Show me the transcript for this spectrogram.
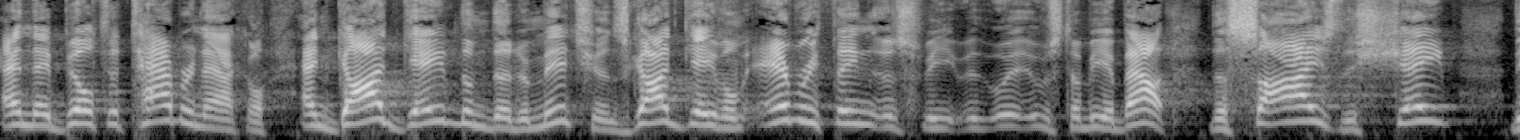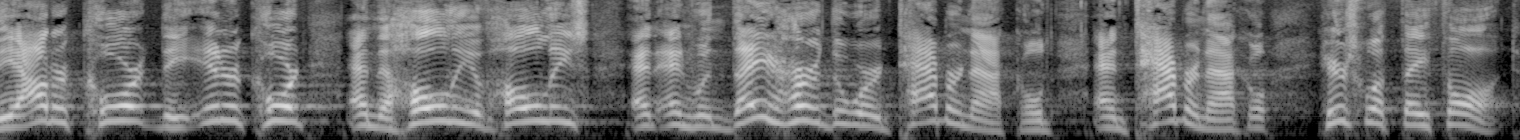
and they built a tabernacle. And God gave them the dimensions, God gave them everything that was it was to be about the size, the shape, the outer court, the inner court, and the Holy of Holies. And, and when they heard the word tabernacled and tabernacle, here's what they thought.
